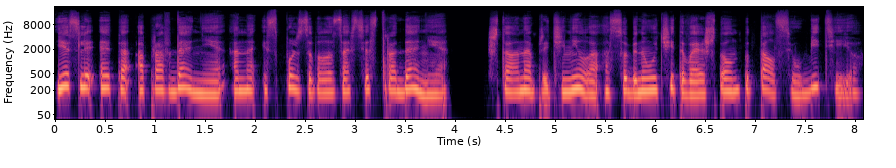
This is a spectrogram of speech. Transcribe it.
Если это оправдание она использовала за все страдания, что она причинила, особенно учитывая, что он пытался убить ее,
